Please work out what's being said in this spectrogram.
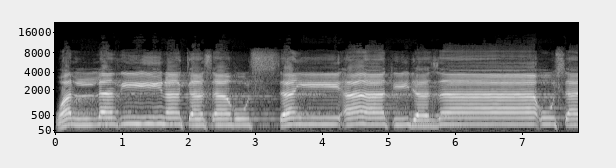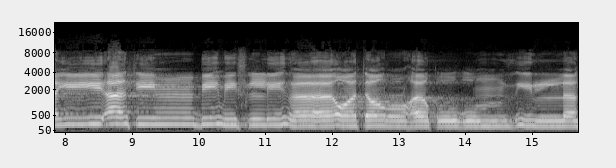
والذين كسبوا السيئات جزاء سيئة بمثلها وترهقهم ذِلَّةٌ.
